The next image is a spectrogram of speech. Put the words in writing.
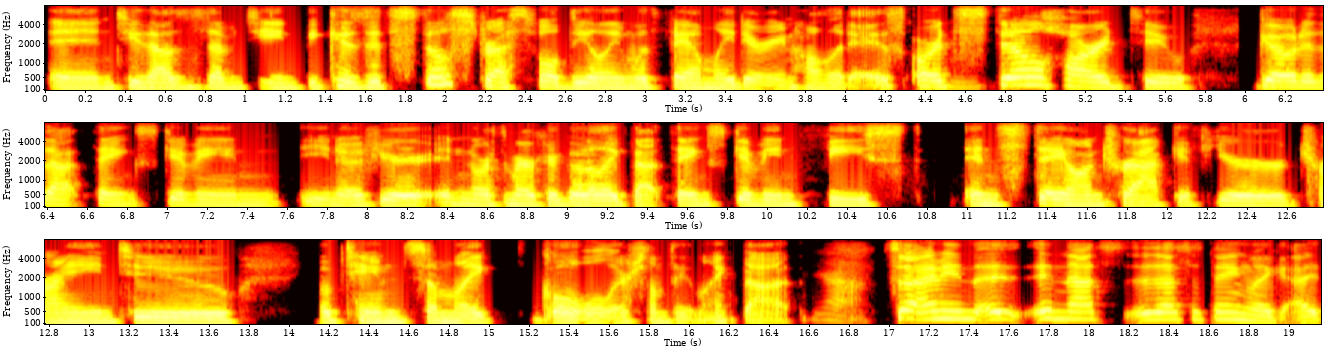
in 2017 because it's still stressful dealing with family during holidays, or it's mm-hmm. still hard to go to that Thanksgiving, you know, if you're in North America, go to like that Thanksgiving feast and stay on track if you're trying to obtain some like goal or something like that. Yeah. So I mean, and that's that's the thing. Like I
